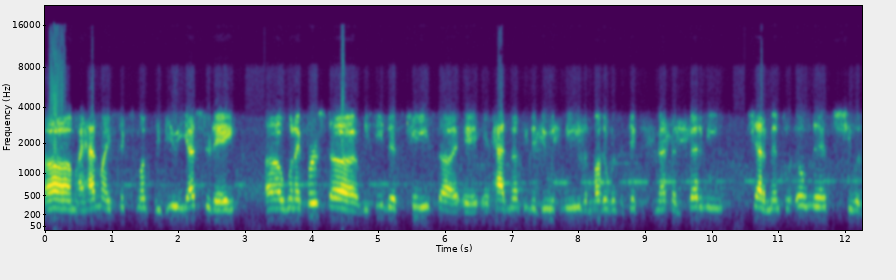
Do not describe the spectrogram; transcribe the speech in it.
Um, I had my six-month review yesterday. Uh, when I first uh, received this case, uh, it, it had nothing to do with me. The mother was addicted to methamphetamine. She had a mental illness. She was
